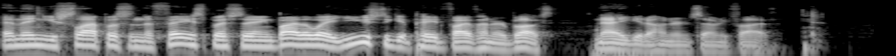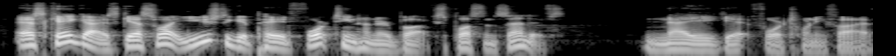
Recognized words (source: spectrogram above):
And then you slap us in the face by saying, by the way, you used to get paid 500 bucks. Now you get 175. SK guys, guess what? You used to get paid 1400 bucks plus incentives. Now you get 425.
